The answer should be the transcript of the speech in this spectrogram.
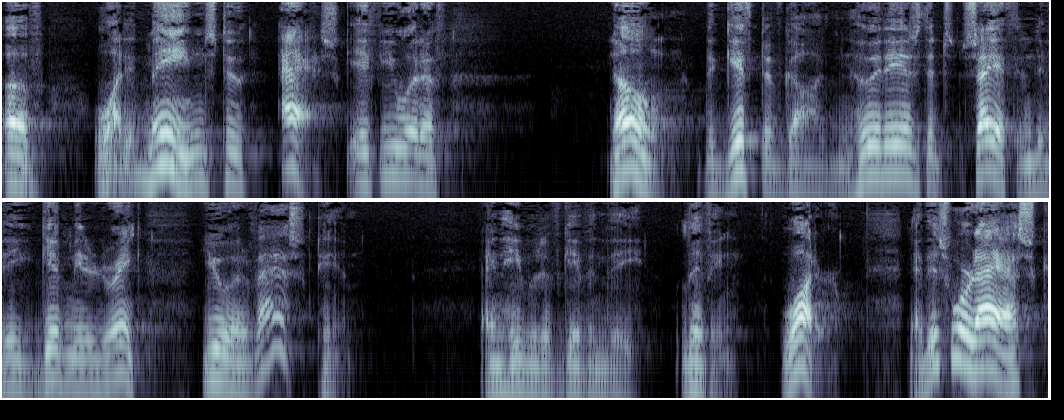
of what it means to ask. If you would have known the gift of God and who it is that saith and unto thee, Give me to drink, you would have asked him, and he would have given thee living water. Now, this word ask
